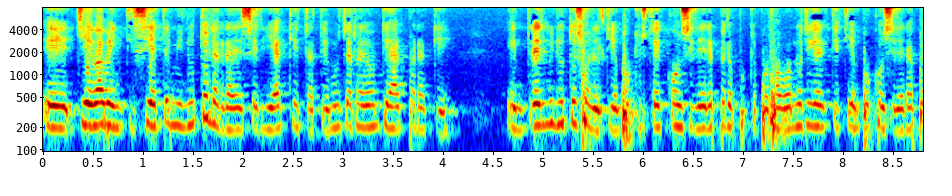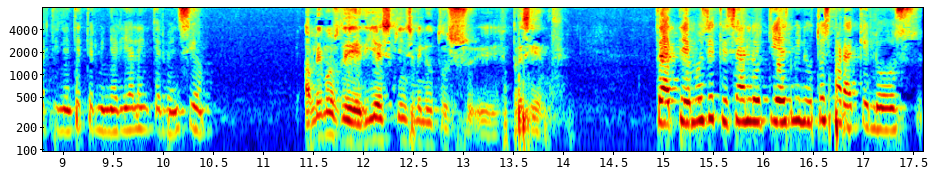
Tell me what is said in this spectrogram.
eh, lleva 27 minutos. Le agradecería que tratemos de redondear para que en tres minutos o en el tiempo que usted considere, pero porque por favor nos diga en qué tiempo considera pertinente terminaría la intervención. Hablemos de 10, 15 minutos, eh, presidente. Tratemos de que sean los 10 minutos para que los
